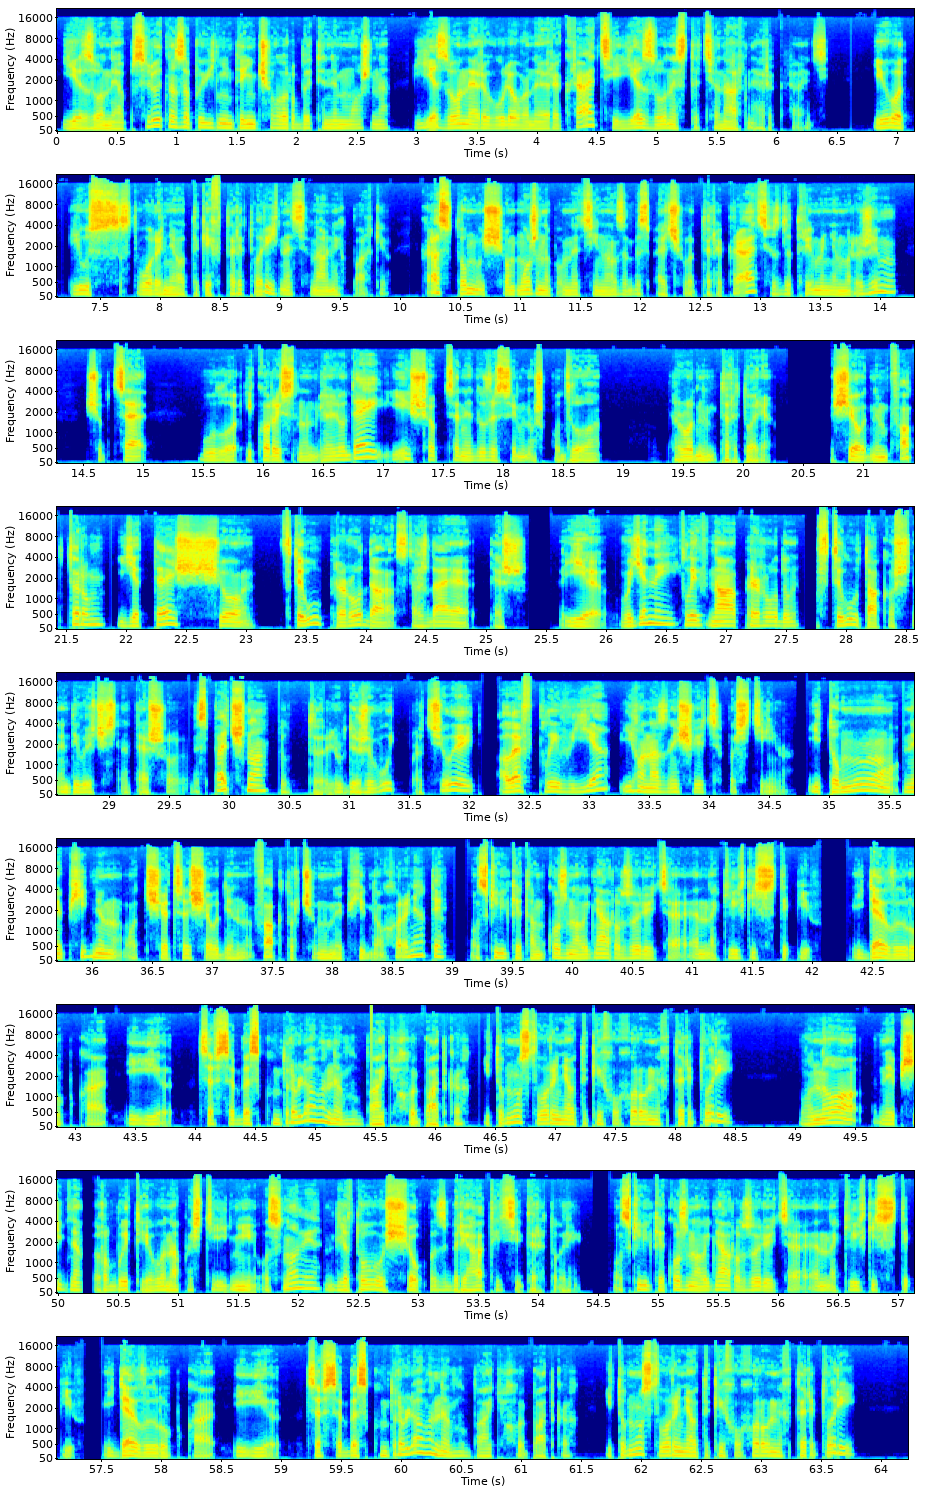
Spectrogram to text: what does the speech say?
Є зони абсолютно заповідні, де нічого робити не можна. Є зони регульованої рекреації, є зони стаціонарної рекреації. І от плюс створення от таких територій національних парків якраз в тому, що можна повноцінно забезпечувати рекреацію з дотриманням режиму, щоб це було і корисно для людей, і щоб це не дуже сильно шкодило природним територіям. Ще одним фактором є те, що в тилу природа страждає теж Є воєнний вплив на природу в тилу, також не дивлячись на те, що безпечно, тут люди живуть, працюють, але вплив є і вона знищується постійно. І тому необхідним, от ще це ще один фактор, чому необхідно охороняти, оскільки там кожного дня розорюється енна кількість степів, йде вирубка, і це все безконтрольоване в багатьох випадках. І тому створення таких охоронних територій. Воно необхідно робити його на постійній основі для того, щоб зберігати ці території оскільки кожного дня розорюється енна кількість степів, йде вирубка, і це все безконтрольоване в багатьох випадках. І тому створення таких охоронних територій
